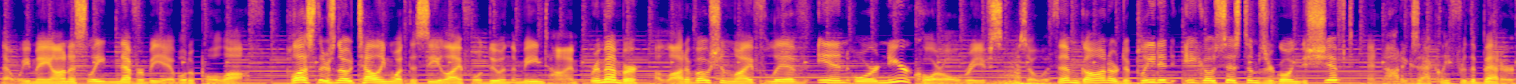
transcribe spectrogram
that we may honestly never be able to pull off. Plus, there's no telling what the sea life will do in the meantime. Remember, a lot of ocean life live in or near coral reefs, so with them gone or depleted, ecosystems are going to shift, and not exactly for the better.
